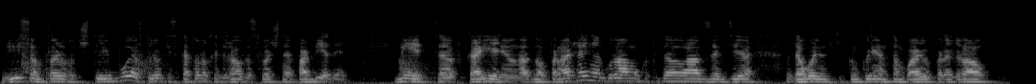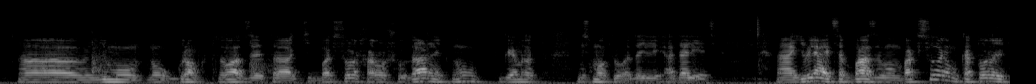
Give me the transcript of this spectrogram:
В UFC он провел 4 боя, в трех из которых одержал досрочные победы. Имеет э, в карьере он одно поражение Гураму Куталадзе, где в довольно-таки конкурентном бою проиграл ему, ну, громко Туладзе это кикбоксер, хороший ударник, ну, Гэмрот не смог его одолеть. А, является базовым боксером, который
